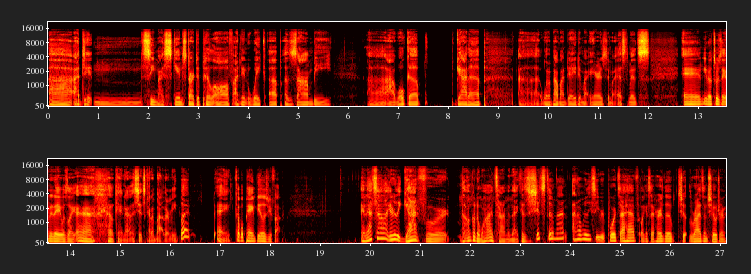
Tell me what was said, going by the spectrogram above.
Uh, I didn't see my skin start to peel off. I didn't wake up a zombie. Uh, I woke up, got up, uh, went about my day, did my errands, did my estimates, and, you know, towards the end of the day, it was like, ah, okay, now this shit's kind of bothering me. But, hey, a couple pain pills, you're fine. And that's all I really got for the Uncle DeWine time in that because shit's still not, I don't really see reports. I have, like I said, heard the ch- rise in children.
